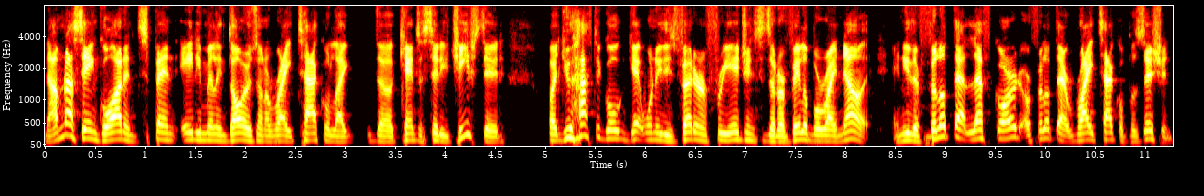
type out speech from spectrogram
Now, I'm not saying go out and spend 80 million dollars on a right tackle like the Kansas City Chiefs did, but you have to go get one of these veteran free agencies that are available right now and either fill up that left guard or fill up that right tackle position.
